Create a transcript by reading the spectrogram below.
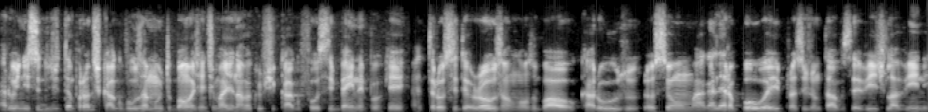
Cara, o início de temporada do Chicago Bulls é muito bom. A gente imaginava que o Chicago fosse bem, né? Porque é, trouxe DeRozan, Lonzo Ball, Caruso, trouxe uma galera boa aí para se juntar Vucevic, Lavine.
